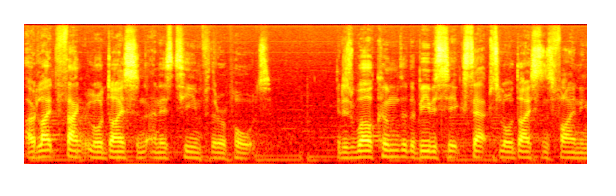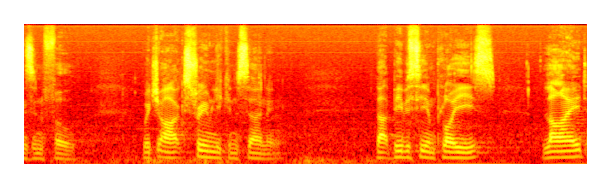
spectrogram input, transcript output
I would like to thank Lord Dyson and his team for the report. It is welcome that the BBC accepts Lord Dyson's findings in full, which are extremely concerning. That BBC employees lied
